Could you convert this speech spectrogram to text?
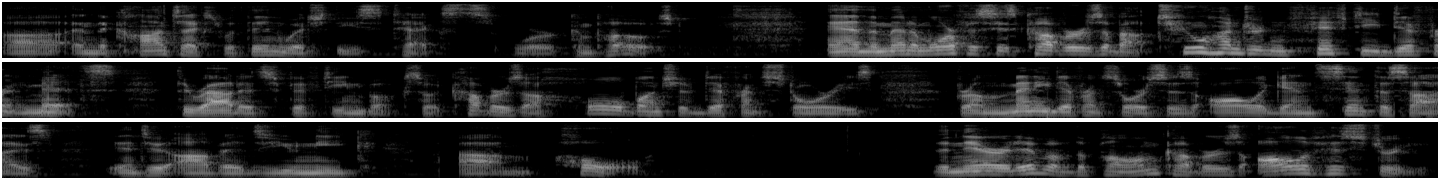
uh, and the context within which these texts were composed. And the Metamorphoses covers about 250 different myths throughout its 15 books. So it covers a whole bunch of different stories from many different sources, all again synthesized into Ovid's unique um, whole. The narrative of the poem covers all of history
